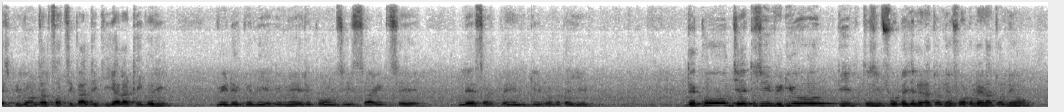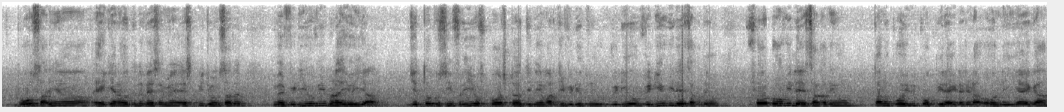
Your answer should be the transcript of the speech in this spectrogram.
ਐਸਪੀ ਜੋਨ ਸਰ ਸਤਿ ਸ਼੍ਰੀ ਅਕਾਲ ਜੀ। ਕੀ ਹਾਲ ਆ? ਠੀਕ ਹੋ ਜੀ? वीडियो के लिए इमेज कौन सी साइट से ले सकते हैं जी कृपया बताइए ਦੇਖੋ ਜੇ ਤੁਸੀਂ ਵੀਡੀਓ ਦੀ ਤੁਸੀਂ ਫੋਟੋਜ ਲੈਣਾ ਚਾਹੁੰਦੇ ਹੋ ਫੋਟੋ ਲੈਣਾ ਚਾਹੁੰਦੇ ਹੋ ਬਹੁਤ ਸਾਰੀਆਂ ਹੈਗੀਆਂ ਨੇ ਉਹਦੇ ਤੇ ਵੈਸੇ ਮੈਂ ਐਸਪੀ ਜੋਨ ਸਰ ਮੈਂ ਵੀਡੀਓ ਵੀ ਬਣਾਈ ਹੋਈ ਆ ਜਿੱਤੋਂ ਤੁਸੀਂ ਫ੍ਰੀ ਆਫ ਕੋਸਟ ਜਿੰਨੀ ਮਰਜ਼ੀ ਵੀਡੀਓ ਤੋਂ ਵੀਡੀਓ ਵੀਡੀਓ ਵੀ ਲੈ ਸਕਦੇ ਹੋ ਫੋਟੋਆਂ ਵੀ ਲੈ ਸਕਦੇ ਹੋ ਤੁਹਾਨੂੰ ਕੋਈ ਵੀ ਕਾਪੀਰਾਈਟ ਜਿਹੜਾ ਉਹ ਨਹੀਂ ਆਏਗਾ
